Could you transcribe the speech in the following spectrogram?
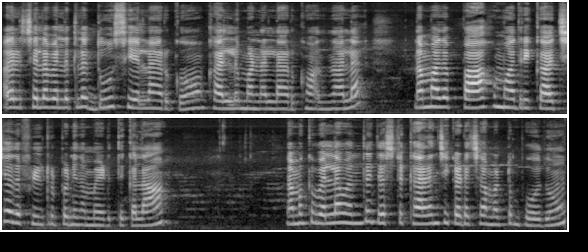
அதில் சில வெள்ளத்தில் தூசியெல்லாம் இருக்கும். கல் மண்ணெல்லாம் இருக்கும். அதனால் நம்ம அதை பாகு மாதிரி காய்ச்சி அதை ஃபில்ட்ரு பண்ணி நம்ம எடுத்துக்கலாம். நமக்கு வெள்ளம் வந்து ஜஸ்ட்டு கரைஞ்சி கிடச்சா மட்டும் போதும்.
